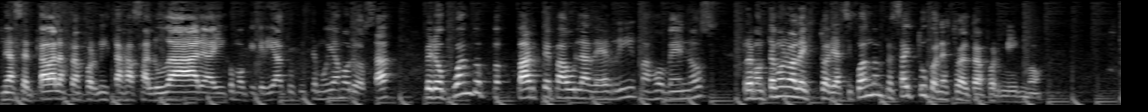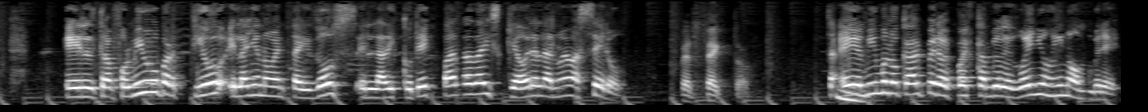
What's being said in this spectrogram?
me acercaba a las transformistas a saludar, ahí como que quería, tú fuiste muy amorosa. Pero ¿cuándo parte Paula Derry, más o menos? Remontémonos a la historia. ¿Así cuándo empezáis tú con esto del transformismo? El transformismo partió el año 92 en la discoteca Paradise, que ahora es la nueva Cero. Perfecto. O sea, Es el mismo local, pero después cambió de dueños y nombre.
